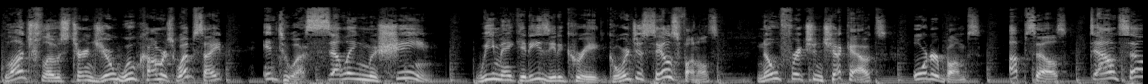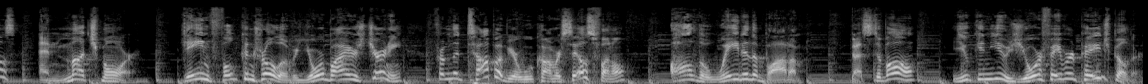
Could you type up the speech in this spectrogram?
Launchflows turns your WooCommerce website into a selling machine. We make it easy to create gorgeous sales funnels no friction checkouts, order bumps, upsells, downsells, and much more. Gain full control over your buyer's journey from the top of your WooCommerce sales funnel all the way to the bottom. Best of all, you can use your favorite page builder,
